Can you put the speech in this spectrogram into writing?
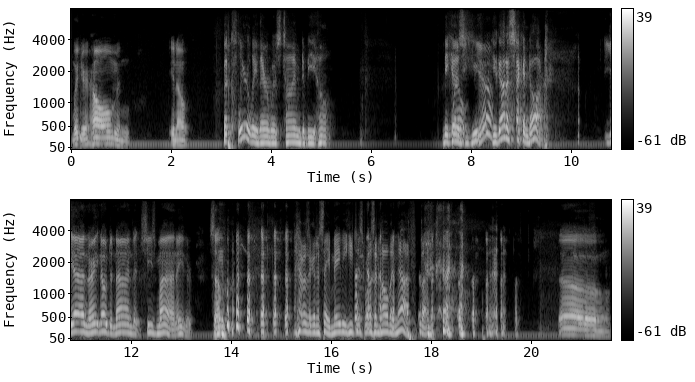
when you're at home and you know. But clearly there was time to be home. Because well, you yeah. you got a second daughter. Yeah and there ain't no denying that she's mine either. So. Hmm. I was going to say maybe he just wasn't home enough, but oh,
